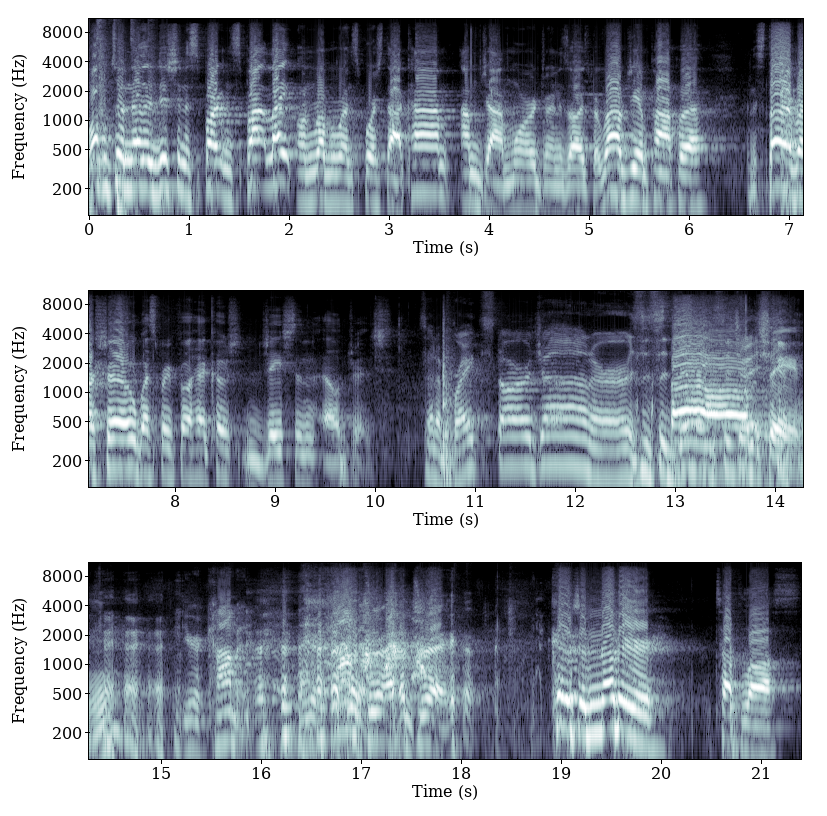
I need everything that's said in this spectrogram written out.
Welcome to another edition of Spartan Spotlight on RumbleRunSports.com. I'm John Moore, joined as always by Rob Giampapa, and the star of our show, West Springfield head coach Jason Eldridge. Is that a bright star, John, or is this a Star dimming situation? You're a comet. You're a comet. That's right. Coach, another tough loss.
